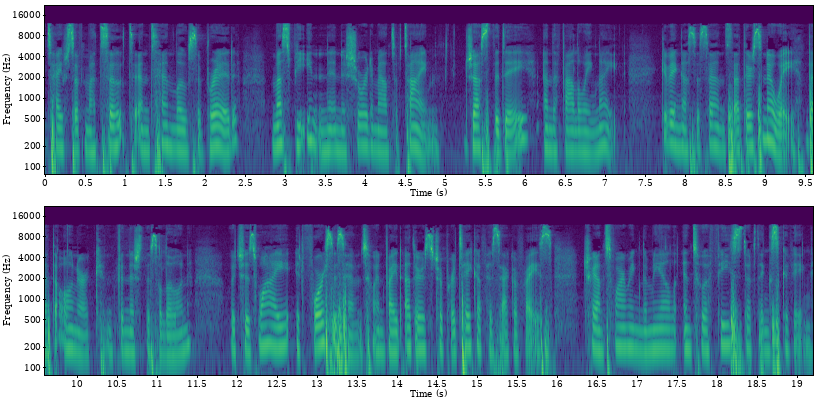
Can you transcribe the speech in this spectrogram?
types of matzot, and 10 loaves of bread must be eaten in a short amount of time, just the day and the following night, giving us a sense that there's no way that the owner can finish this alone, which is why it forces him to invite others to partake of his sacrifice, transforming the meal into a feast of thanksgiving,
